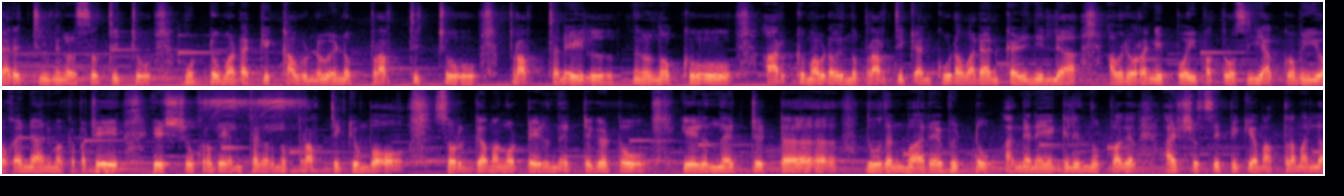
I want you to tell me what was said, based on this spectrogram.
കരച്ചിൽ നിങ്ങൾ ശ്രദ്ധിച്ചു. മുട്ടുമടക്കി കവിണ്ണു വീണ് പ്രാർത്ഥിച്ചു. പ്രാർത്ഥനയിൽ നിങ്ങൾ നോക്കൂ ആർക്കും അവിടെ നിന്ന് പ്രാർത്ഥിക്കാൻ കൂടെ വരാൻ കഴിഞ്ഞില്ല. അവരുറങ്ങിപ്പോയി പത്രോസ് യാക്കോബും യോഹന്നാനും ഒക്കെ. പക്ഷേ യേശു ഹൃദയം തകർന്ന് പ്രാർത്ഥിക്കുമ്പോൾ സ്വർഗം അങ്ങോട്ട് എഴുന്നേറ്റ് കേട്ടോ. എഴുന്നേറ്റിട്ട് ദൂതന്മാരെ വിട്ടു. അങ്ങനെയെങ്കിൽ ഇന്നു പകൽ ആശ്വസിപ്പിക്കുക മാത്രമല്ല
